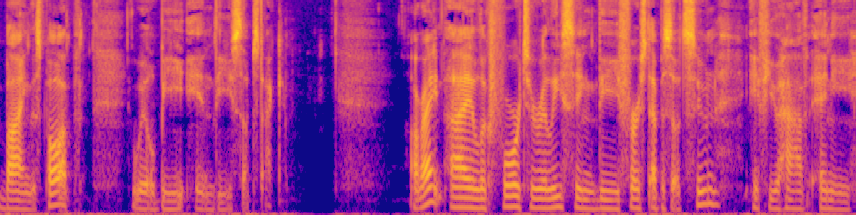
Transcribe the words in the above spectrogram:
buying this POAP will be in the Substack. All right, I look forward to releasing the first episode soon. If you have any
